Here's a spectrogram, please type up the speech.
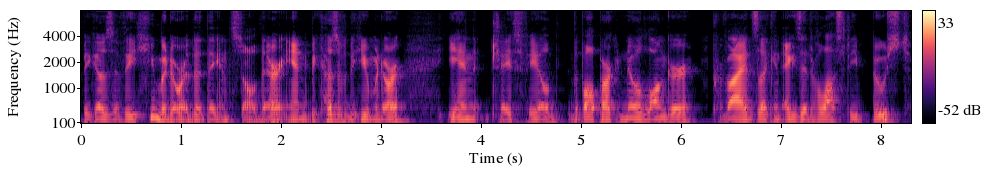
because of the humidor that they installed there, and because of the humidor in Chase Field, the ballpark no longer provides like an exit velocity boost.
